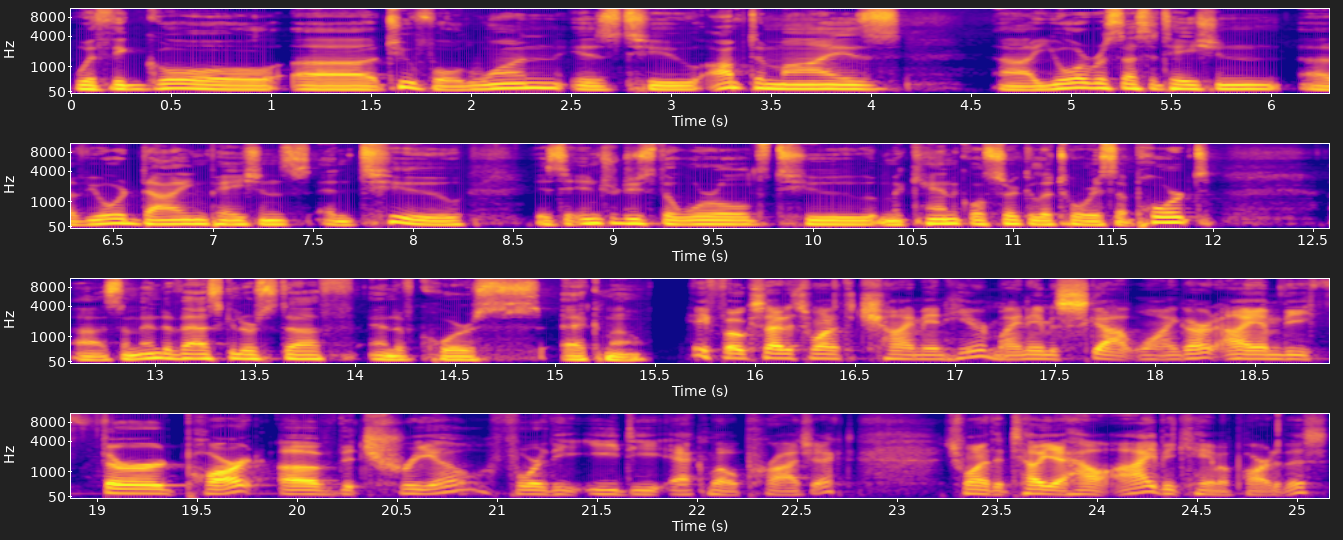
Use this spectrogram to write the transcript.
with the goal uh, twofold. One is to optimize uh, your resuscitation of your dying patients, and two is to introduce the world to mechanical circulatory support, uh, some endovascular stuff, and of course, ECMO. Hey folks, I just wanted to chime in here. My name is Scott Weingart. I am the third part of the trio for the ED ECMO project. Just wanted to tell you how I became a part of this.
